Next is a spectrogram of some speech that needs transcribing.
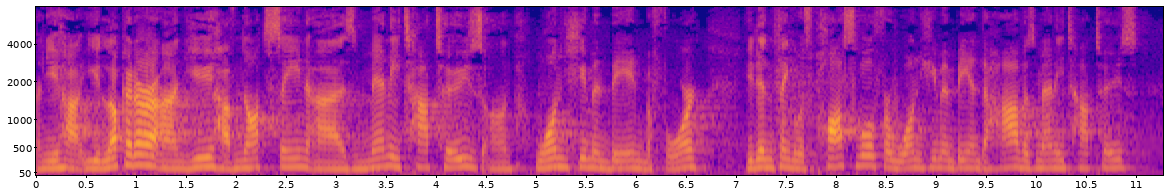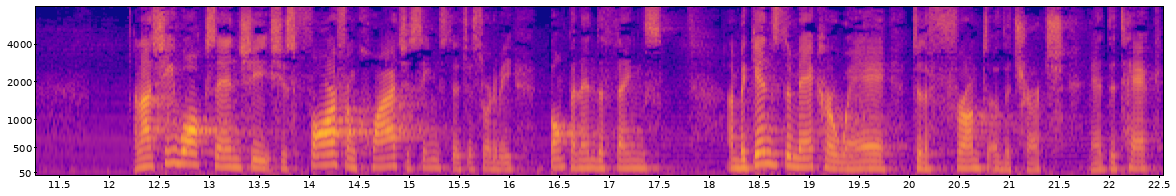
And you, ha- you look at her and you have not seen as many tattoos on one human being before. You didn't think it was possible for one human being to have as many tattoos. And as she walks in, she, she's far from quiet. She seems to just sort of be bumping into things and begins to make her way to the front of the church uh, to take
